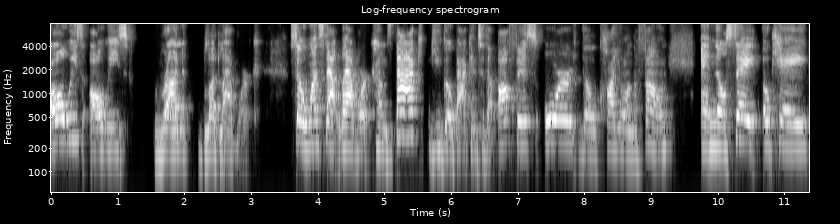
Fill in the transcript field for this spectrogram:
always, always run blood lab work. So once that lab work comes back, you go back into the office or they'll call you on the phone and they'll say, okay,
